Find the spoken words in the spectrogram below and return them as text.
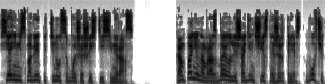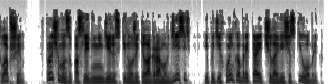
Все они не смогли подтянуться больше шести-семи раз. Компанию нам разбавил лишь один честный жертрест – Вовчик Лапшин. Впрочем, он за последнюю неделю скинул уже килограммов 10 и потихоньку обретает человеческий облик.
